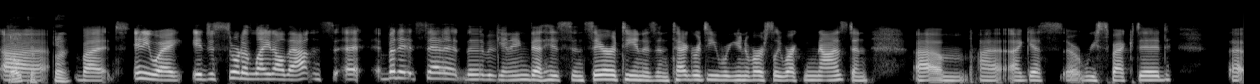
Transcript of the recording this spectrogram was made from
Uh, okay. Right. but anyway, it just sort of laid all that, and uh, but it said at the beginning that his sincerity and his integrity were universally recognized and, um, I, I guess uh, respected uh,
